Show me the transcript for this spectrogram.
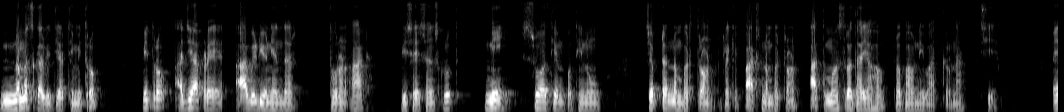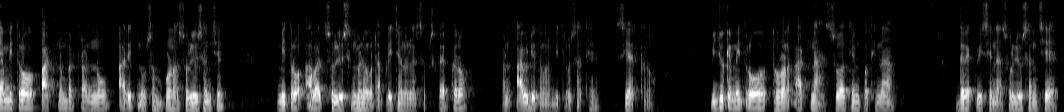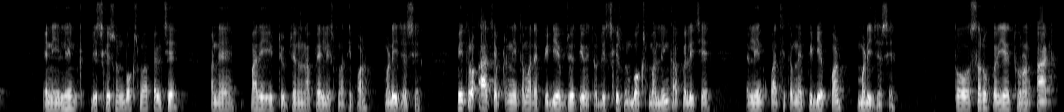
નમસ્કાર વિદ્યાર્થી મિત્રો. મિત્રો, આજે આપણે આ વિડીયોની અંદર ધોરણ આઠ, વિષય સંસ્કૃતની સ્વ અધ્યયન પોથીનું ચેપ્ટર નંબર ત્રણ, એટલે કે પાઠ નંબર ત્રણ આત્મશ્રદ્ધાયહ પ્રભાવની વાત કરવાના છીએ. અહીંયા મિત્રો, પાઠ નંબર ત્રણનું આ રીતનું સંપૂર્ણ સોલ્યુશન છે. મિત્રો, આવા જ સોલ્યુશન મેળવવા માટે આપણી ચેનલને સબસ્ક્રાઈબ કરો અને આ વીડિયો તમારા મિત્રો સાથે શેર કરો. બીજું કે મિત્રો, ધોરણ આઠના સ્વ અધ્યયન પોથીના દરેક વિષયના સોલ્યુશન છે, એની લિંક ડિસ્ક્રિપ્શન બોક્સમાં આપેલ છે અને મારી યુટ્યુબ ચેનલના પ્લેલિસ્ટમાંથી પણ મળી જશે. મિત્રો, આ ચેપ્ટરની તમારે પીડીએફ જોઈતી હોય તો ડિસ્ક્રિપ્શન બોક્સમાં લિંક આપેલી છે. એ લિંકમાંથી તમને પીડીએફ પણ મળી જશે. તો શરૂ કરીએ ધોરણ આઠ,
